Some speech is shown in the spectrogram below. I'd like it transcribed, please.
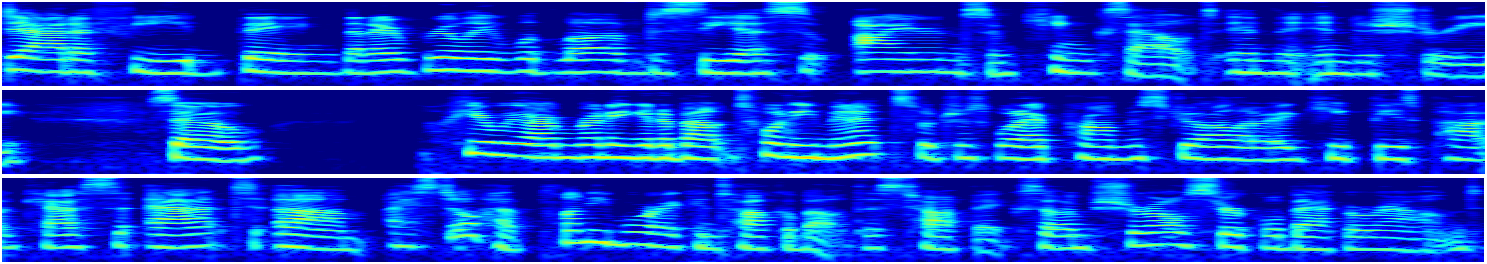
data feed thing that I really would love to see us iron some kinks out in the industry. So here we are. I'm running at about 20 minutes, which is what I promised you all I would keep these podcasts at. Um, I still have plenty more I can talk about this topic, so I'm sure I'll circle back around.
